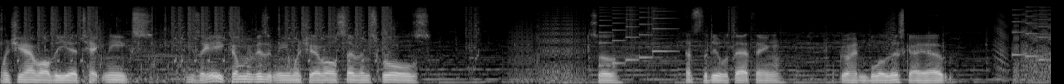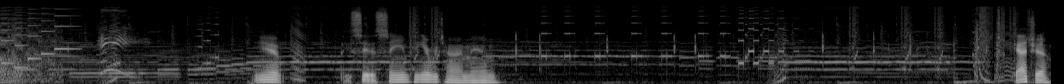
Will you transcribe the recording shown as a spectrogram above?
once you have all the uh, techniques, he's like, hey, come and visit me once you have all seven scrolls. So, that's the deal with that thing. Go ahead and blow this guy up. Yep, they say the same thing every time, man. Gotcha.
